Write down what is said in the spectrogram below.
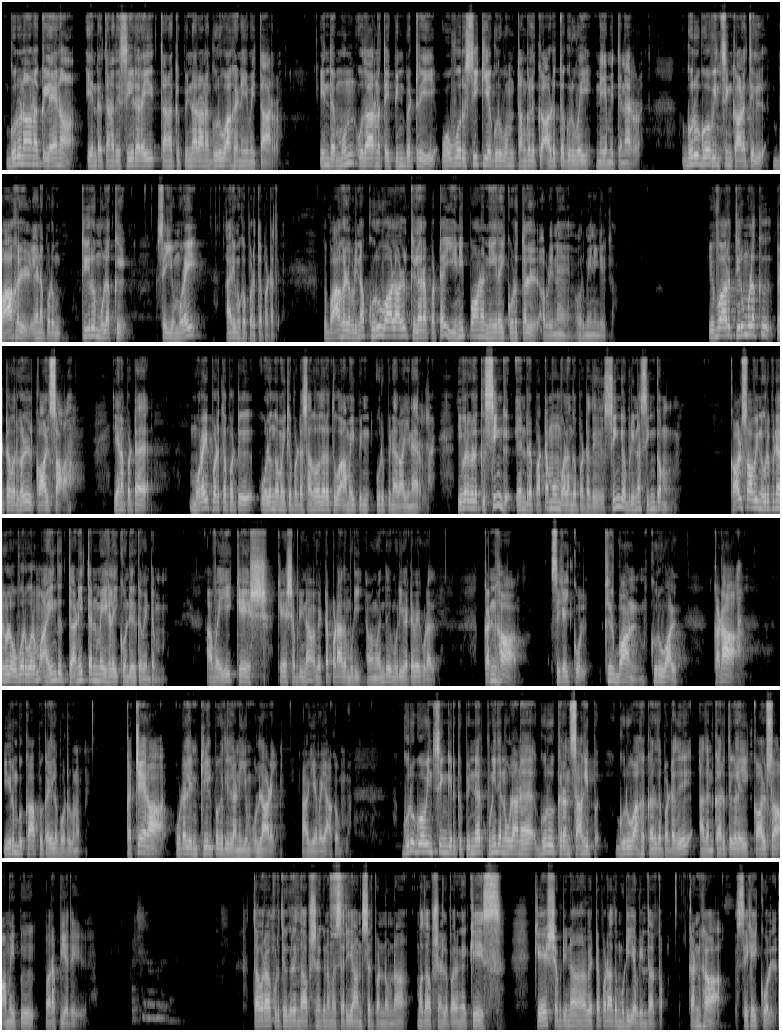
குருநானக் லேனா என்ற தனது சீடரை தனக்கு பின்னரான குருவாக நியமித்தார். இந்த முன் உதாரணத்தை பின்பற்றி ஒவ்வொரு சீக்கிய குருவும் தங்களுக்கு அடுத்த குருவை நியமித்தனர். குரு கோவிந்த் சிங் காலத்தில் பாகல் எனப்படும் திருமுழக்கு செய்யும் முறை அறிமுகப்படுத்தப்பட்டது. இப்போ பாகல் அப்படின்னா குருவாளால் கிளறப்பட்ட இனிப்பான நீரை கொடுத்தல் அப்படின்னு ஒரு மீனிங் இருக்குது இவ்வாறு திருமுழக்கு பெற்றவர்கள் கால்சா எனப்பட்ட முறைப்படுத்தப்பட்டு ஒழுங்கமைக்கப்பட்ட சகோதரத்துவ அமைப்பின் உறுப்பினராயினர். இவர்களுக்கு சிங் என்ற பட்டமும் வழங்கப்பட்டது. சிங் அப்படின்னா சிங்கம். கால்சாவின் உறுப்பினர்கள் ஒவ்வொருவரும் ஐந்து தனித்தன்மைகளை கொண்டிருக்க வேண்டும். அவை கேஷ். கேஷ் அப்படின்னா வெட்டப்படாத முடி. அவங்க வந்து முடி வெட்டவே கூடாது. கன்ஹா சிகைக்கோள். கிர்பான் குருவால் கடா இரும்பு காப்பு கையில் போட்டிருக்கணும். கச்சேரா உடலின் கீழ்ப்பகுதியில் அணியும் உள்ளாடை ஆகியவை ஆகும் குரு கோவிந்த் சிங்கிற்கு பின்னர் புனித நூலான குரு கிரண் சாஹிப் குருவாக கருதப்பட்டது. அதன் கருத்துக்களை கால்சா அமைப்பு பரப்பியது. தவறாக கொடுத்துருக்கிற இந்த ஆப்ஷனுக்கு நம்ம சரியாக ஆன்சர் பண்ணோம்னா மொதல் ஆப்ஷனில் பாருங்கள் கேஸ் கேஷ் அப்படின்னா வெட்டப்படாத முடி அப்படின்னு தான் அர்த்தம். கன்ஹா சிகைக்கோள்.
